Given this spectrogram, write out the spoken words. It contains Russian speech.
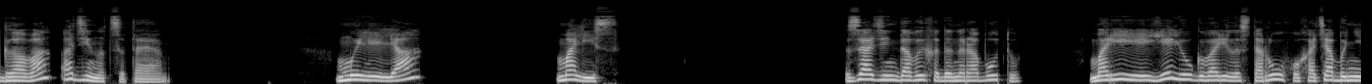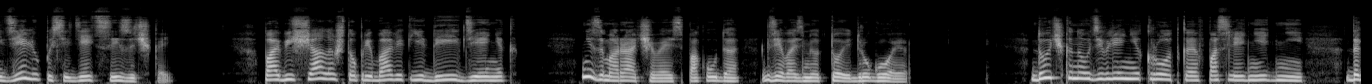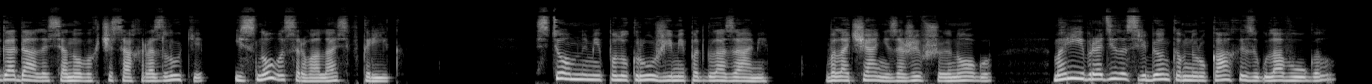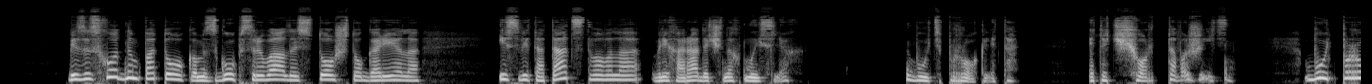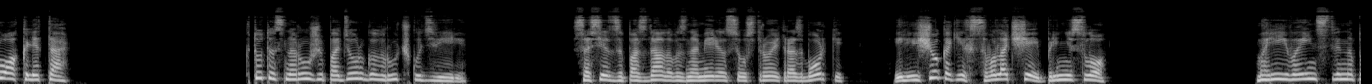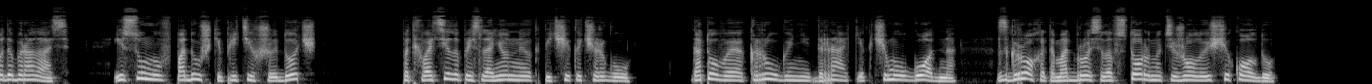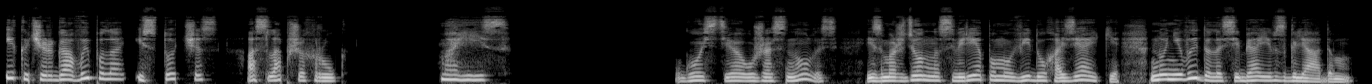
Глава одиннадцатая. Мылиля Малис. За день до выхода на работу Мария еле уговорила старуху хотя бы неделю посидеть с Изочкой. Пообещала, что прибавит еды и денег, не заморачиваясь, покуда где возьмет то и другое. Дочка, на удивление кроткая в последние дни, догадалась о новых часах разлуки и снова сорвалась в крик. С темными полукружьями под глазами, волоча зажившую ногу, Мария бродила с ребенком на руках из угла в угол. Безысходным потоком с губ срывалось то, что горело, и святотатствовало в лихорадочных мыслях. «Будь проклята! Это чертова жизнь! Будь проклята!» Кто-то снаружи подергал ручку двери. Сосед запоздало вознамерился устроить разборки или еще каких сволочей принесло. Мария воинственно подобралась и, сунув в подушки притихшую дочь, подхватила прислоненную к печи кочергу, готовая к ругани, драке, к чему угодно, с грохотом отбросила в сторону тяжелую щеколду, и кочерга выпала из тотчас ослабших рук. «Маис!» Гостья ужаснулась изможденно свирепому виду хозяйки, но не выдала себя и взглядом.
